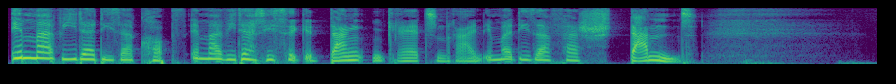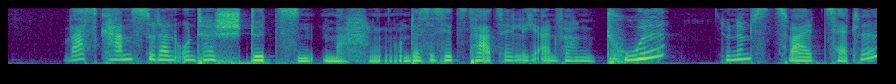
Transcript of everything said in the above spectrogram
Immer wieder dieser Kopf, immer wieder diese Gedankengrätschen rein, immer dieser Verstand. Was kannst du dann unterstützend machen? Und das ist jetzt tatsächlich einfach ein Tool. Du nimmst zwei Zettel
